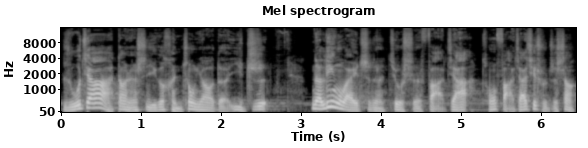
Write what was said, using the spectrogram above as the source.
儒家啊，当然是一个很重要的一支。那另外一支呢，就是法家。从法家基础之上，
